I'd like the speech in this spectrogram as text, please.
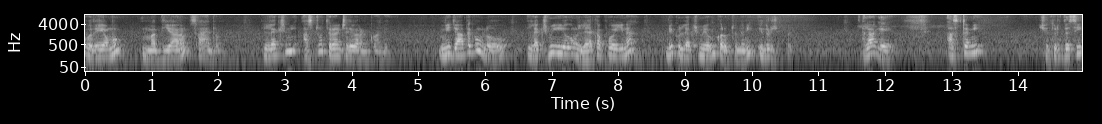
ఉదయము మధ్యాహ్నం సాయంత్రం. లక్ష్మి అష్టోత్తరాన్ని చదివారనుకోండి. మీ జాతకంలో లక్ష్మీ యోగం లేకపోయినా మీకు లక్ష్మీ యోగం కలుగుతుందని ఇంద్రుడు చెప్పాడు. అలాగే అష్టమి చతుర్దశి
